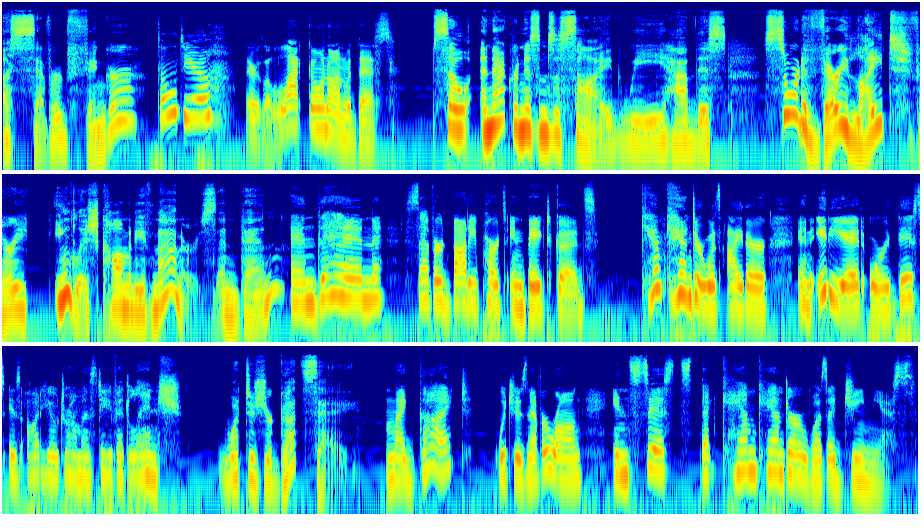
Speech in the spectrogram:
A severed finger? Told you. There's a lot going on with this. So, anachronisms aside, we have this sort of very light, very English comedy of manners. And then? And then severed body parts in baked goods. Cam Candor was either an idiot or this is audio drama's David Lynch. What does your gut say? My gut, which is never wrong, insists that Cam was a genius.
